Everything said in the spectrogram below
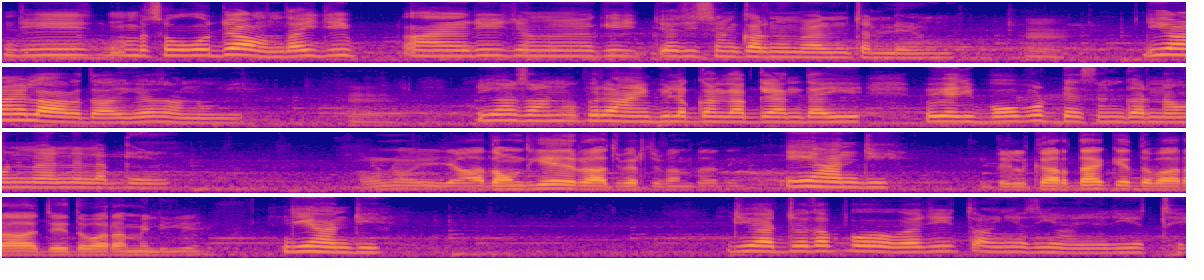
ਜੀ ਮਸੂਦ ਜਿਹਾ ਹੁੰਦਾ ਜੀ ਐਂ ਜੀ ਜਿਵੇਂ ਕਿ ਅਸੀਂ ਸ਼ੰਕਰ ਨੂੰ ਮਿਲਣ ਚੱਲੇ ਹਾਂ। ਹੈ। ਜੀ ਐਂ ਲੱਗਦਾ ਸੀਗਾ ਸਾਨੂੰ ਜੀ। ਹੈ। ਜੀ ਸਾਨੂੰ ਫਿਰ ਐਂ ਵੀ ਲੱਗਣ ਲੱਗ ਜਾਂਦਾ ਸੀ ਵੀ ਅਸੀਂ ਬਹੁਤ ਵੱਡੇ ਸਿੰਗਰ ਨਾਲ ਹੁਣ ਮਿਲਣ ਲੱਗੇ ਹਾਂ। ਹੁਣ ਯਾਦ ਆਉਂਦੀ ਹੈ ਰਾਜਵੀਰ ਜਵੰਦਾ ਦੀ? ਜੀ ਹਾਂਜੀ ਦਿਲ ਕਰਦਾ ਕਿ ਦੁਬਾਰਾ ਅਜੇ ਦੁਬਾਰਾ ਮਿਲੀਏ? ਜੀ ਹਾਂਜੀ ਜੀ। ਅੱਜ ਉਹਦਾ ਭੋਗ ਹੈ ਜੀ ਤਾਂ ਹੀ ਅਸੀਂ ਆਏ ਹਾਂ ਜੀ ਇੱਥੇ।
